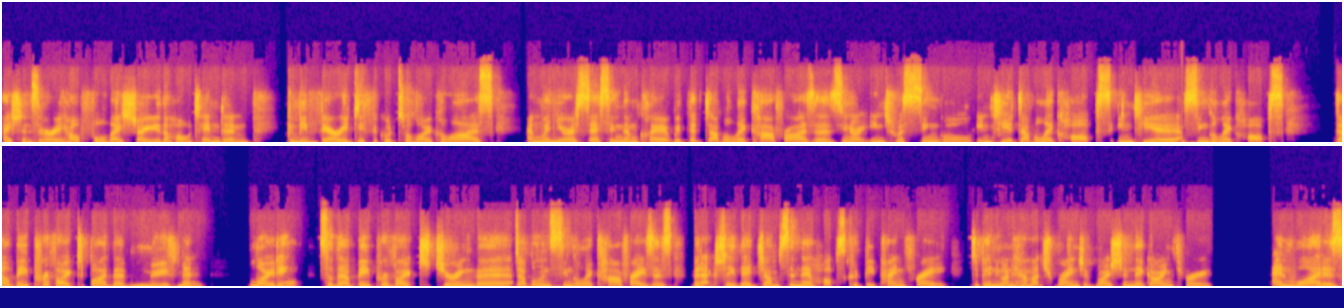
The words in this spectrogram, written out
Patients are very helpful. They show you the whole tendon. It can be very difficult to localize. And when you're assessing them, Claire, with the double leg calf rises, you know, into a single, into your double leg hops, into your single leg hops, they'll be provoked by the movement loading. So they'll be provoked during the double and single leg calf raises, but actually their jumps and their hops could be pain free, depending on how much range of motion they're going through. And why does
